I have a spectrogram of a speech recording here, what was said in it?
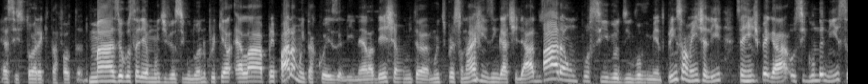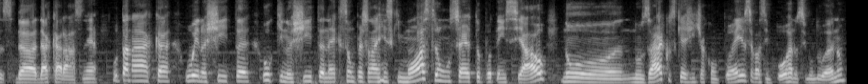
essa história que tá faltando. Mas eu gostaria muito de ver o segundo ano porque ela, ela prepara muita coisa ali, né? Ela deixa muita, muitos personagens engatilhados para um possível desenvolvimento, principalmente ali se a gente pegar os segundanistas da, da Karasu, né? O Tanaka, o Enoshita, o Kinoshita, né? Que são personagens que mostram um certo potencial no, nos arcos que a gente acompanha. Você fala assim, porra, no segundo ano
